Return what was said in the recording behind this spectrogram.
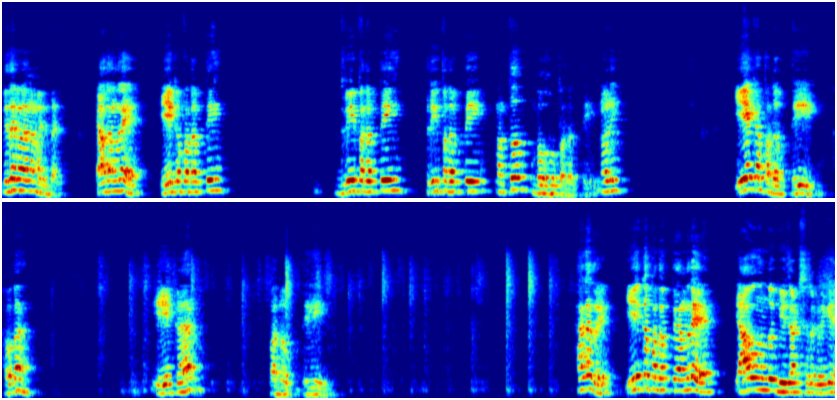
ವಿಧಗಳನ್ನ ಮಾಡಿದ್ದಾರೆ. ಯಾವ್ದಂದ್ರೆ ಏಕಪದೋಕ್ತಿ, ದ್ವಿಪದೋಕ್ತಿ, ತ್ರಿಪದೋಕ್ತಿ ಮತ್ತು ಬಹುಪದೋಕ್ತಿ. ನೋಡಿ, ಏಕಪದೋಕ್ತಿ. ಹೌದಾ? ಏಕ ಪದೋಕ್ತಿ. ಹಾಗಾದ್ರೆ ಏಕ ಪದೋಕ್ತಿ ಅಂದ್ರೆ ಯಾವ ಒಂದು ಬೀಜಾಕ್ಷರಗಳಿಗೆ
